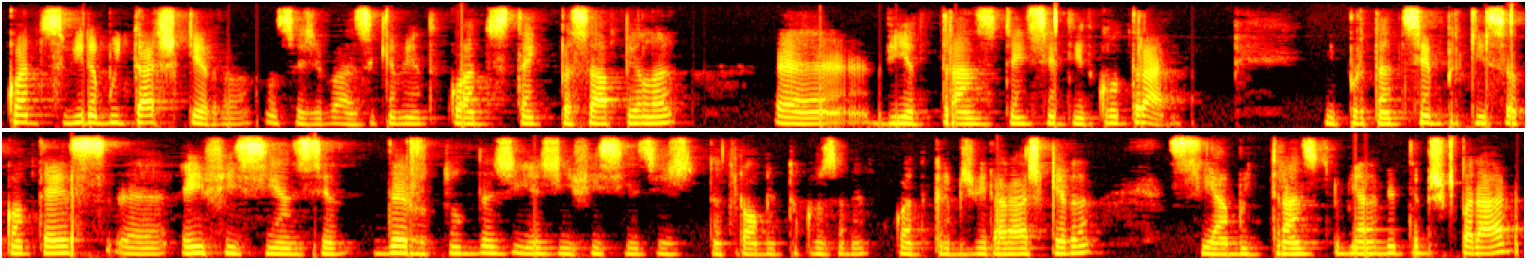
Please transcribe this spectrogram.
Quando se vira muito à esquerda, ou seja, basicamente quando se tem que passar pela uh, via de trânsito em sentido contrário. E, portanto, sempre que isso acontece, eh, a eficiência das rotundas e as eficiências, naturalmente, do cruzamento, quando queremos virar à esquerda, se há muito trânsito, nomeadamente, temos que parar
